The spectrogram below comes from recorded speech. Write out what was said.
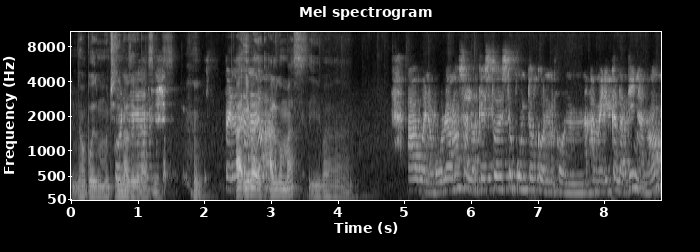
No, pues muchísimas gracias. ah, iba algo más, iba... Ah, bueno, volvamos a lo que es todo este punto con, con América Latina, ¿no?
